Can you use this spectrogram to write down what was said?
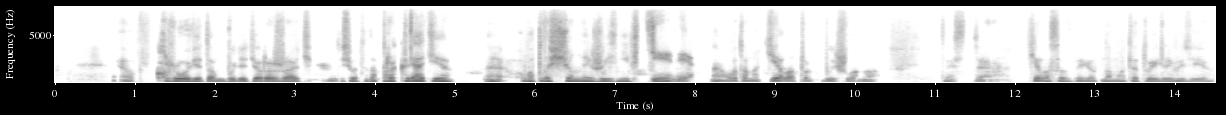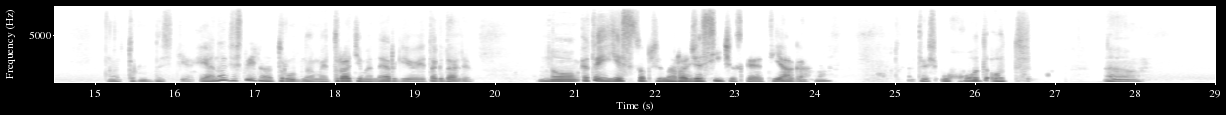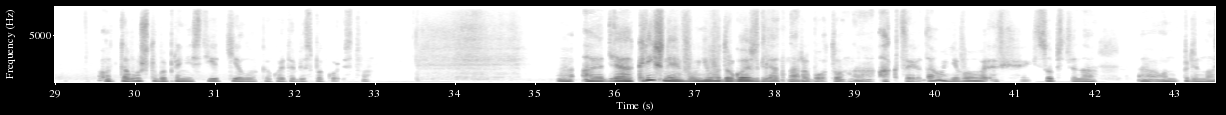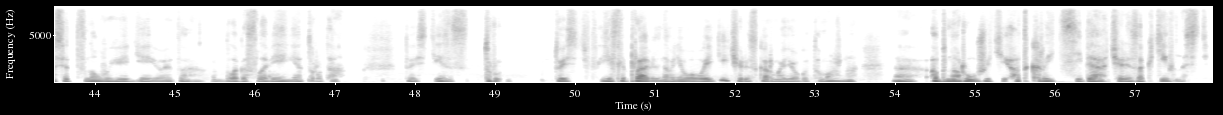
э, в крови там будете рожать. То есть вот это проклятие Э, воплощенной жизни в теле. Да, вот оно, тело вышло. Но, то есть тело создает нам вот эту иллюзию э, трудности. И она действительно трудна, мы тратим энергию и так далее. Но это и есть, собственно, раджасическая тяга. Да? То есть уход от, э, от того, чтобы принести телу какое-то беспокойство. А для Кришны у него другой взгляд на работу, на акции. Да? У него, э, собственно, а, он приносит новую идею. Это благословение труда. То есть, из, тру, то есть если правильно в него войти через карма-йогу, то можно э, обнаружить и открыть себя через активность.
